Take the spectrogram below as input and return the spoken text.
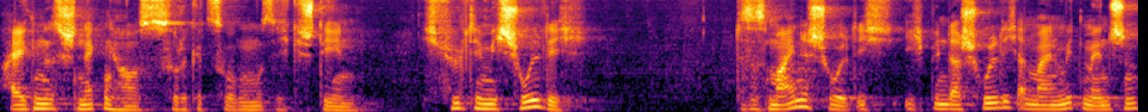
eigenes Schneckenhaus zurückgezogen, muss ich gestehen. Ich fühlte mich schuldig. Das ist meine Schuld. Ich, ich bin da schuldig an meinen Mitmenschen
